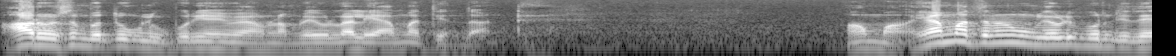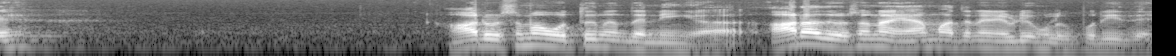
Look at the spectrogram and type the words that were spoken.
ஆறு வருஷம் பார்த்து உங்களுக்கு புரிய நம்மளை இவ்வளோ நாள் ஏமாத்திருந்தான்ட்டு. ஆமாம் ஏமாத்தினு உங்களுக்கு எப்படி புரிஞ்சுது? ஆறு வருஷமாக ஒத்துக்கின்னு இருந்த நீங்கள் ஆறாவது வருஷம் நான் ஏமாத்தினேன்னு எப்படி உங்களுக்கு புரியுது?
